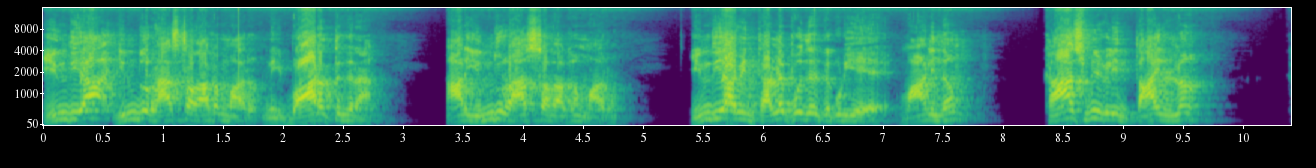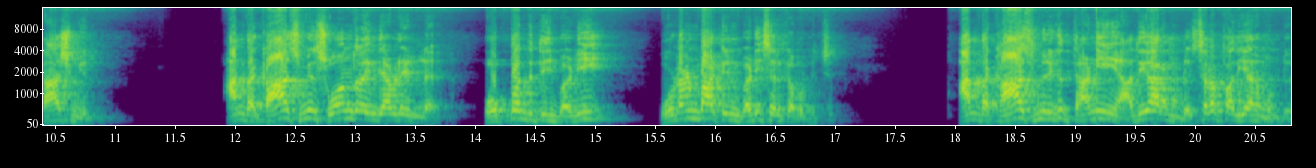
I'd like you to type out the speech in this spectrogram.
இந்தியா இந்து ராஷ்டிரமாக மாறும். இன்னைக்கு பாரத்துங்கிறான் நாளை இந்து ராஷ்டிரமாக மாறும். இந்தியாவின் தலைப்பகுதியில் இருக்கக்கூடிய மாநிலம் காஷ்மீர்களின் தாய் நிலம் காஷ்மீர். அந்த காஷ்மீர் சுதந்திர இந்தியாவிட இல்லை. ஒப்பந்தத்தின்படி உடன்பாட்டின்படி சேர்க்கப்பட்டுச்சு. அந்த காஷ்மீருக்கு தனி அதிகாரம் உண்டு சிறப்பு அதிகாரம் உண்டு.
